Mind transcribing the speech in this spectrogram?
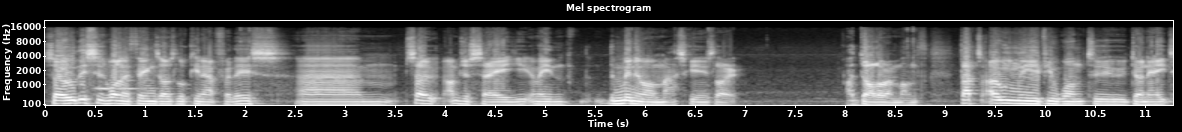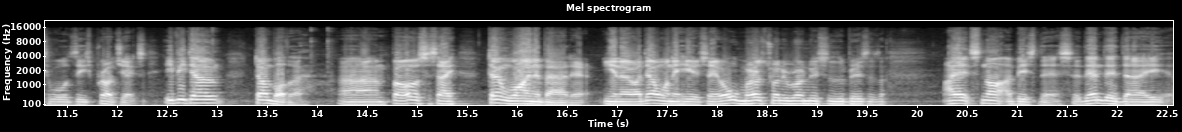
So this is one of the things I was looking at for this. Um, so I'm just saying, I mean, the minimum I'm asking is like a dollar a month. That's only if you want to donate towards these projects. If you don't, don't bother. Um, but I also say, don't whine about it. You know, I don't want to hear you say, "Oh, Mer's trying to run this as a business." I, it's not a business. At the end of the day,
